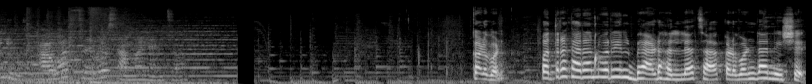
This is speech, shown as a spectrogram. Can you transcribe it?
न्यूज आवाज सर्वसामान्यांचा. पत्रकारांवरील भ्याड हल्ल्याचा कडवंडा निषेध.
